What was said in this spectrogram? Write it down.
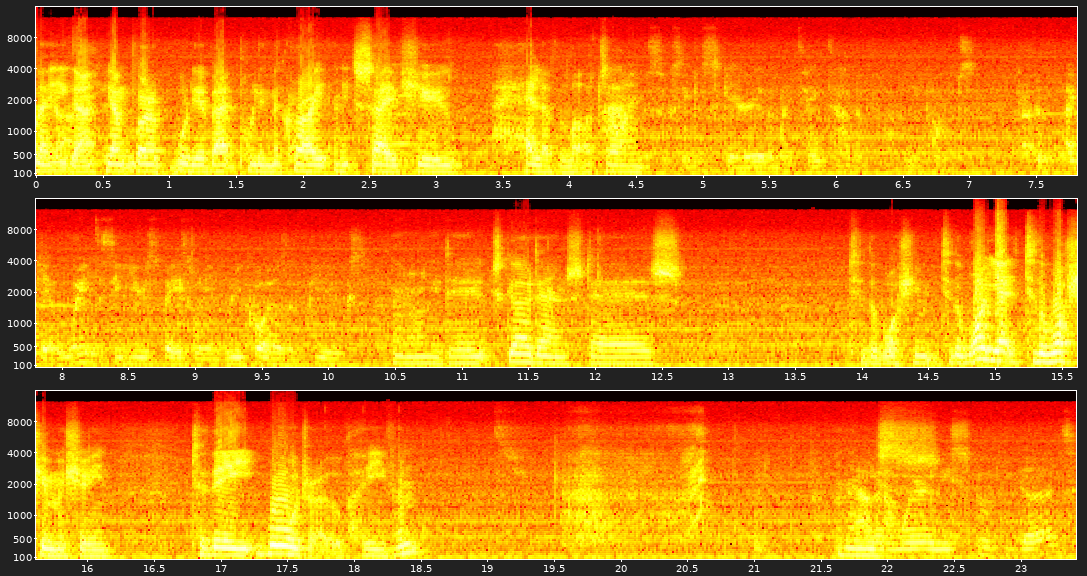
There you go. You haven't got to worry about pulling the crate, and it saves you a hell of a lot of time. This looks even scarier than my tank top and fucking pumps. I can't wait to see Hugh's face when he recoils and pukes. And all you do is go downstairs to the washing to the what yeah to the washing machine, to the wardrobe even. And Now that I'm wearing these spooky duds,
